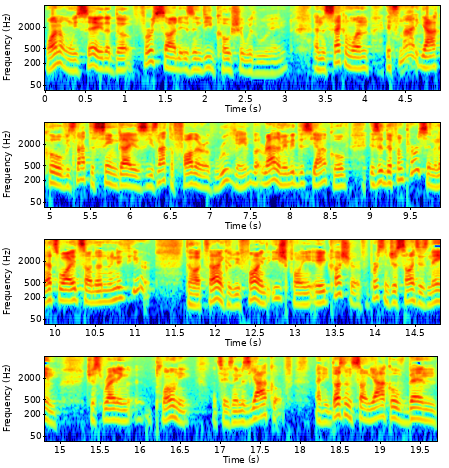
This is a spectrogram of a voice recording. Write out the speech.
Why don't we say that the first side is indeed kosher with Ruvain, and the second one, it's not Yaakov, it's not the same guy as he's not the father of Ruvain, but rather maybe this Yaakov is a different person, and that's why it's signed underneath here. The hatan, because we find ish ploni aid kosher. If a person just signs his name, just writing ploni, let's say his name is Yaakov, and he doesn't sign Yaakov ben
